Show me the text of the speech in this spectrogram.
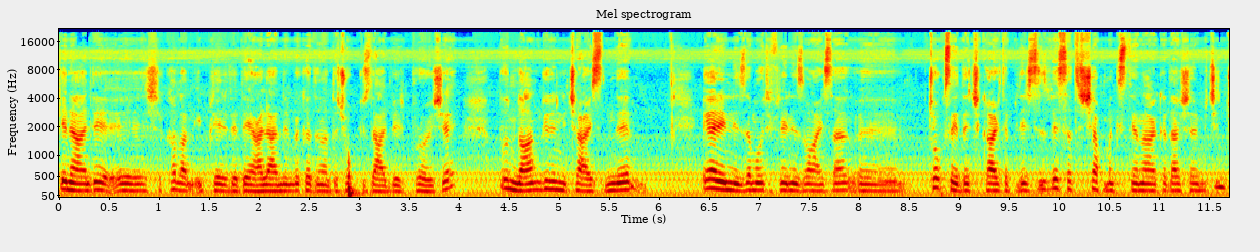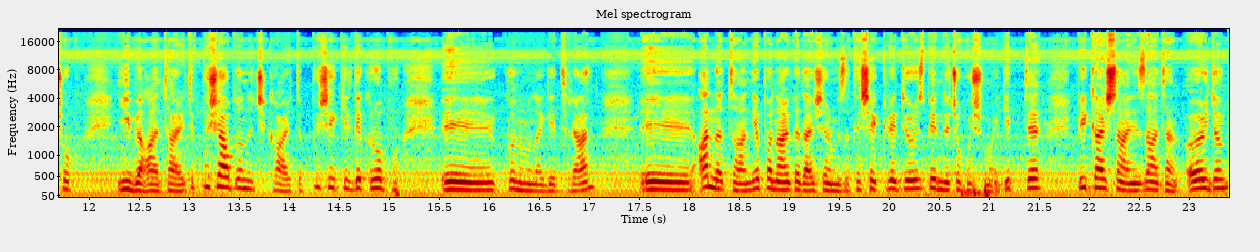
Genelde e, kalan ipleri de değerlendirmek adına da çok güzel bir proje. Bundan günün içerisinde eğer elinizde motifleriniz varsa e, çok sayıda çıkartabilirsiniz ve satış yapmak isteyen arkadaşlarım için çok iyi bir alternatif. Bu şablonu çıkartıp bu şekilde crop e, konumuna getiren, e, anlatan, yapan arkadaşlarımıza teşekkür ediyoruz. Benim de çok hoşuma gitti. Birkaç tane zaten ördüm.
